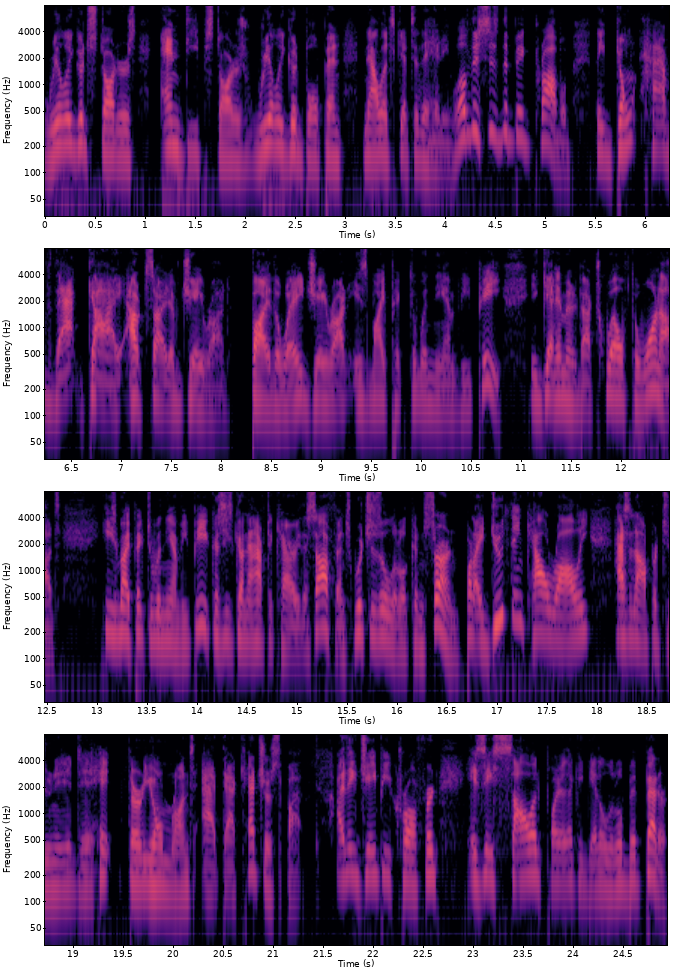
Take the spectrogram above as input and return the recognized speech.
really good starters, and deep starters, really good bullpen. Now let's get to the hitting. Well, this is the big problem. They don't have that guy outside of J Rod. By the way, J Rod is my pick to win the MVP. You get him at about 12 to 1 odds he's my pick to win the MVP because he's going to have to carry this offense, which is a little concern. But I do think Cal Raleigh has an opportunity to hit 30 home runs at that catcher spot. I think JP Crawford is a solid player that could get a little bit better.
